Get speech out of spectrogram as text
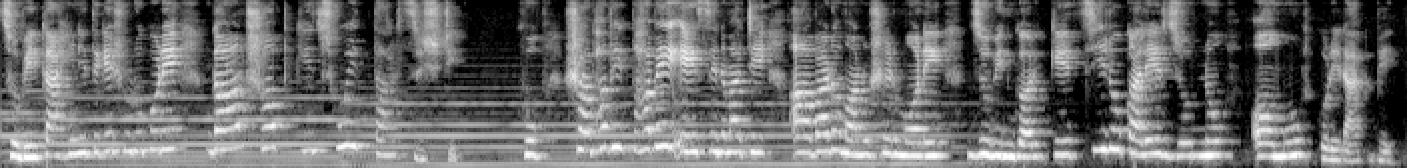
ছবির কাহিনী থেকে শুরু করে গান সব কিছুই তার সৃষ্টি। খুব স্বাভাবিকভাবেই এই সিনেমাটি আবারও মানুষের মনে জুবিন গর্গকে চিরকালের জন্য অমর করে রাখবে।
